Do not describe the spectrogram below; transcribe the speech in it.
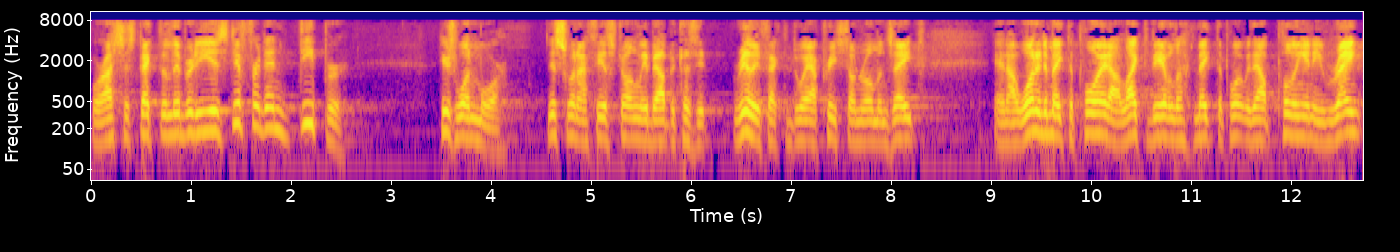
Or I suspect the liberty is different and deeper. Here's one more. This one I feel strongly about because it really affected the way I preached on Romans 8. And I wanted to make the point. I like to be able to make the point without pulling any rank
